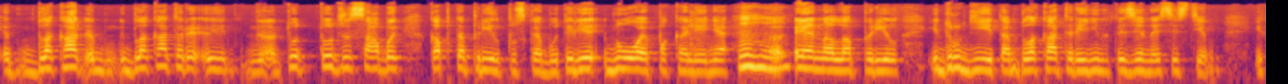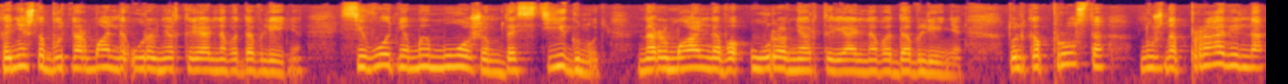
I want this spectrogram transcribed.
э, блока- э, блокаторы, э, тот, тот же самый каптоприл пускай будет, или новое поколение, э, энолаприл и другие там блокаторы ренинотезиной системы. И, конечно, будет нормальный уровень артериального давления. Сегодня мы можем достигнуть нормального уровня артериального давления. Только просто нужно правильно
